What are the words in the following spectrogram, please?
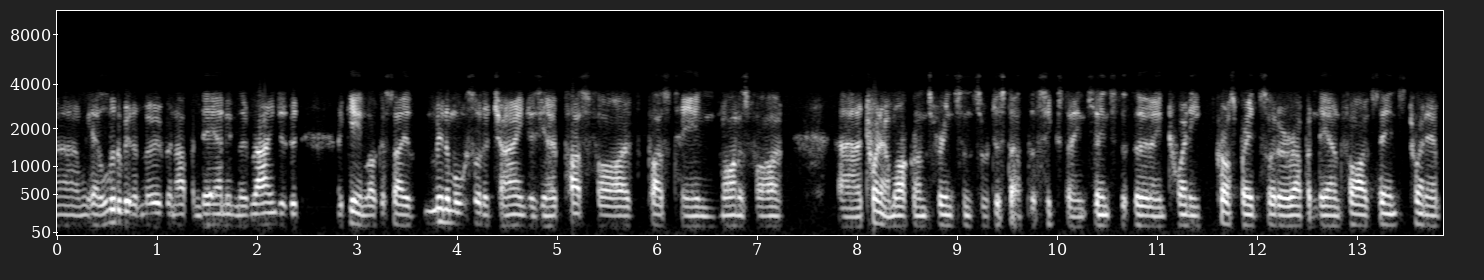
Um, we had a little bit of movement up and down in the ranges, but again, like I say, minimal sort of changes. You know, plus five, plus ten, minus five uh, 20 microns, for instance, were just up to 16 cents to 13.20. Crossbred sort of up and down 5 cents. 28,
